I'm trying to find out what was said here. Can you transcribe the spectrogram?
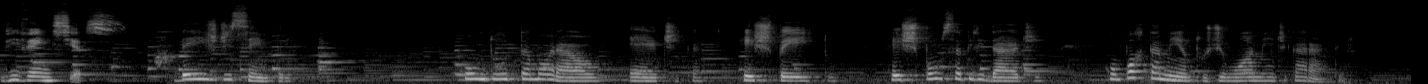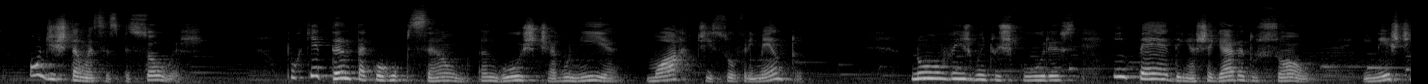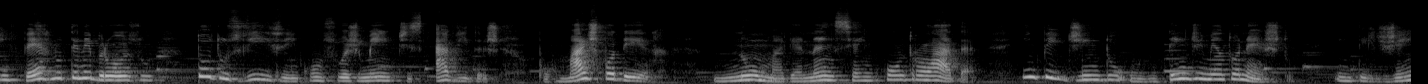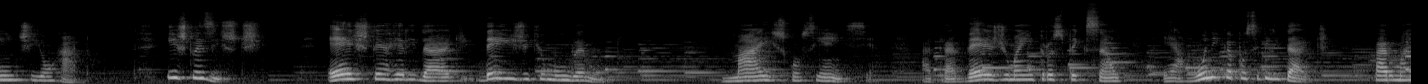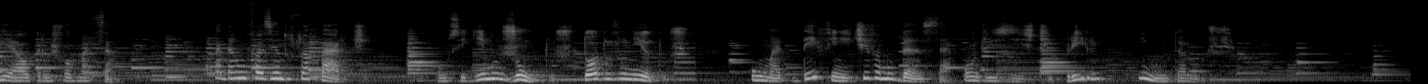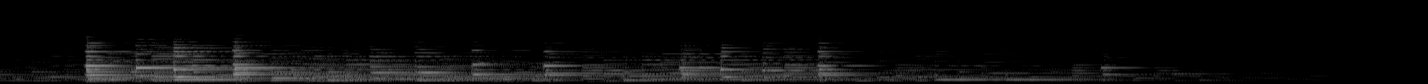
vivências. Desde sempre. Conduta moral, ética, respeito, responsabilidade, comportamentos de um homem de caráter. Onde estão essas pessoas? Por que tanta corrupção, angústia, agonia, morte e sofrimento? Nuvens muito escuras impedem a chegada do sol, e neste inferno tenebroso todos vivem com suas mentes ávidas por mais poder, numa ganância incontrolada, impedindo o entendimento honesto, inteligente e honrado. Isto existe. Esta é a realidade desde que o mundo é mundo. Mais consciência, através de uma introspecção, é a única possibilidade para uma real transformação. Cada um fazendo sua parte, conseguimos juntos, todos unidos, uma definitiva mudança onde existe brilho e muita luz.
